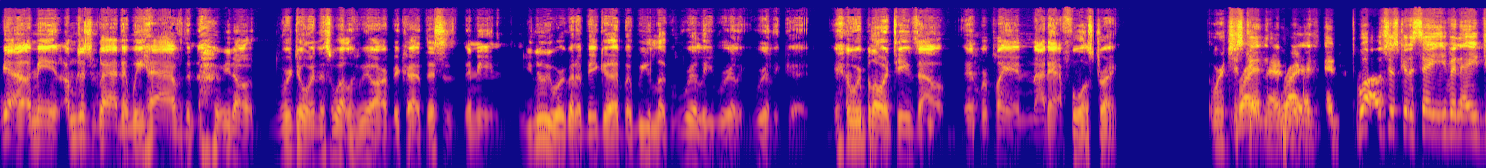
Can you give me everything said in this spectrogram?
yeah, I mean, I'm just glad that we have the, you know, we're doing as well as we are because this is, I mean, you knew we were going to be good, but we look really, really, really good. we're blowing teams out and we're playing not at full strength. We're just right, getting there. Right. And, well, I was just going to say, even AD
